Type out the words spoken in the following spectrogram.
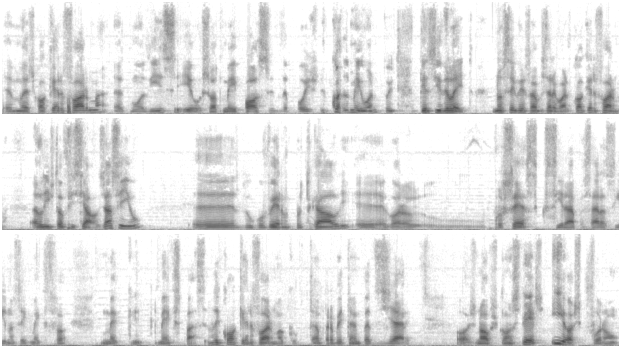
eh, mas de qualquer forma, eh, como eu disse, eu só tomei posse depois, de quase meio ano depois de ter sido eleito. Não sei o que é que se vai passar agora. De qualquer forma, a lista oficial já saiu eh, do governo de Portugal, eh, agora o processo que se irá passar a seguir, não sei como é que se como é que, como é que se passa. De qualquer forma, aproveito também para desejar aos novos conselheiros e aos que foram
